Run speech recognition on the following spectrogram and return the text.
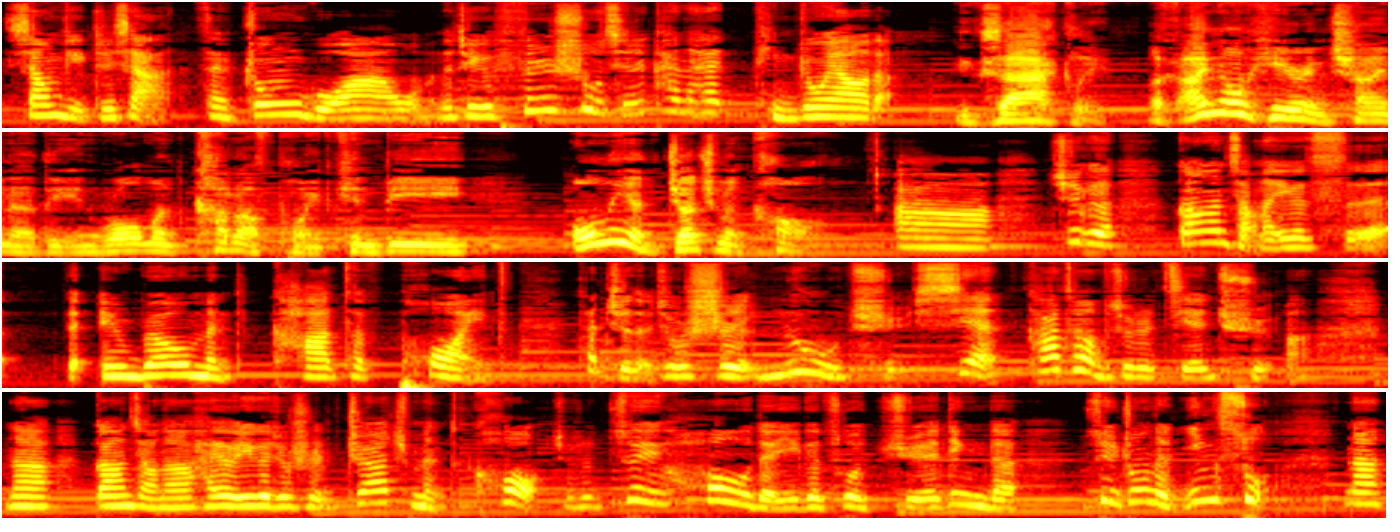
相比之下，在中国啊，我们的这个分数其实看的还挺重要的。 Exactly. Look, I know here in China the enrollment cutoff point can be only a judgment call. 啊，这个刚刚讲到一个词，the enrollment cut-off point， 它指的就是录取线，cut-off 就是截取嘛。那刚刚讲到还有一个就是 judgment call，就是最后的一个做决定的最终的因素。那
